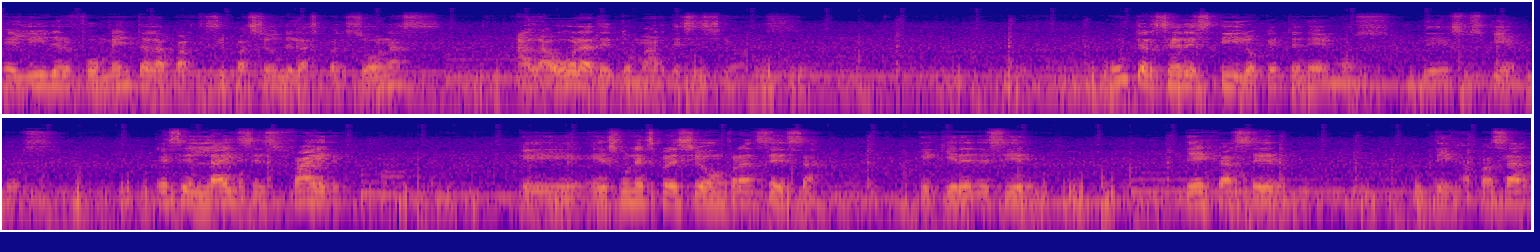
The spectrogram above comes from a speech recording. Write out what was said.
el líder fomenta la participación de las personas a la hora de tomar decisiones. Un tercer estilo que tenemos de esos tiempos es el laissez-faire, que es una expresión francesa que quiere decir deja ser, deja pasar.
